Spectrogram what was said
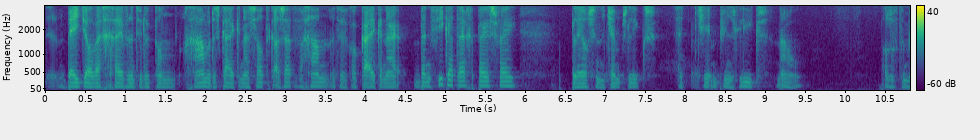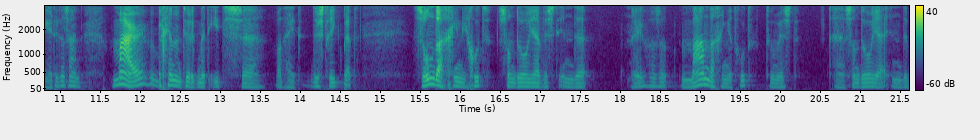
een beetje al weggegeven natuurlijk, dan gaan we dus kijken naar Celtic AZ. We gaan natuurlijk ook kijken naar Benfica tegen PSV. Playoffs in de Champions Leagues. Het Champions Leagues, nou, alsof er meerdere zijn. Maar we beginnen natuurlijk met iets eh, wat heet de streakbet. Zondag ging die goed. Sampdoria wist in de... Nee, was het? Maandag ging het goed. Toen wist eh Sampdoria in de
